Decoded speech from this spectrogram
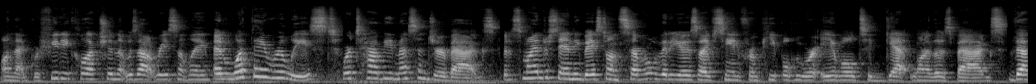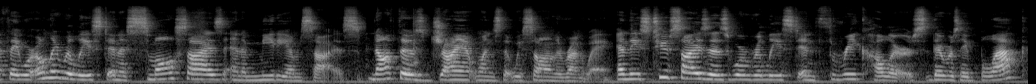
on that graffiti collection that was out recently. And what they released were Tabby Messenger bags. But it's my understanding, based on several videos I've seen from people who were able to get one of those bags, that they were only released in a small size and a medium size, not those giant ones that we saw on the runway. And these two sizes were released in three colors. There was a black,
